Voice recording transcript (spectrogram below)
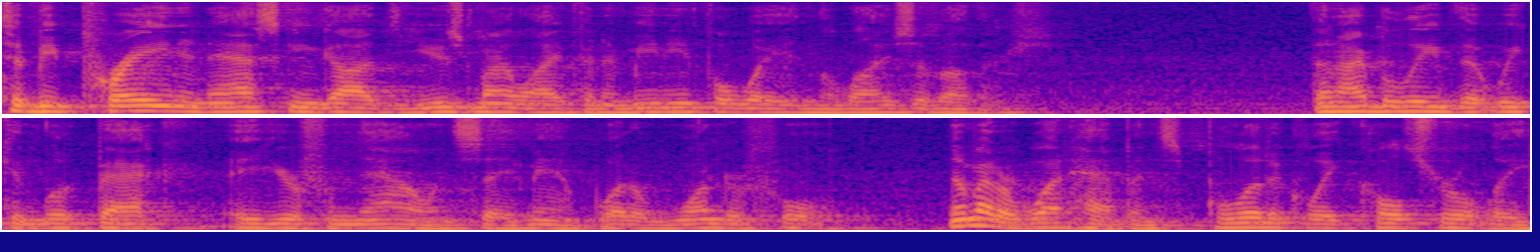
to be praying and asking God to use my life in a meaningful way in the lives of others, then I believe that we can look back a year from now and say, man, what a wonderful, no matter what happens politically, culturally,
